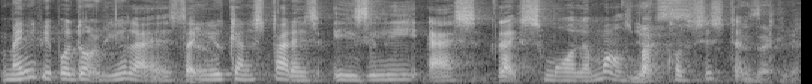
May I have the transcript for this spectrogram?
Many people don't realize that Yeah. you can start as easily as like small amounts, but consistent. Exactly.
